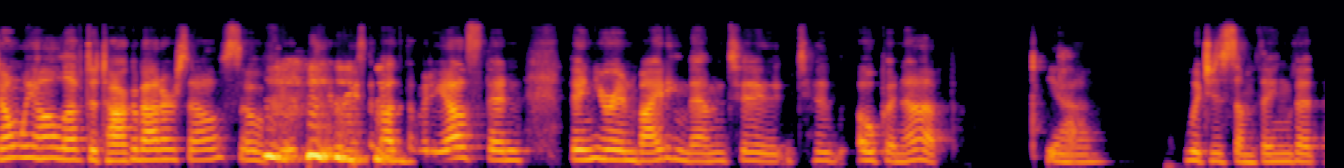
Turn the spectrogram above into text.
don't we all love to talk about ourselves? So if you're curious about somebody else, then then you're inviting them to to open up Yeah. which is something that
